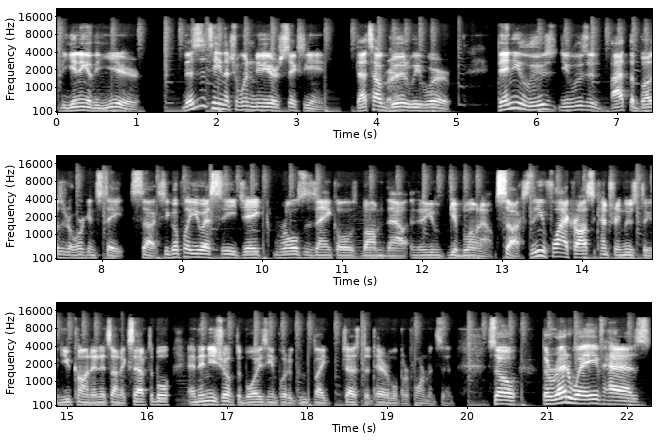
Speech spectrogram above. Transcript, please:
beginning of the year. This is a team that should win New Year's Six game. That's how right. good we were. Then you lose, you lose it at the buzzer to Oregon State. Sucks. You go play USC, Jake rolls his ankles, bummed out, and then you get blown out. Sucks. Then you fly across the country and lose to UConn, and it's unacceptable. And then you show up to Boise and put a like just a terrible performance in. So the red wave has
